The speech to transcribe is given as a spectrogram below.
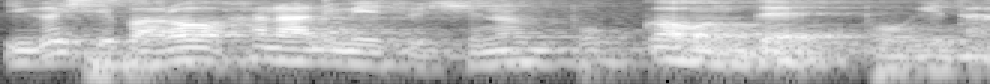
이것이 바로 하나님이 주시는 복 가운데 복이다.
